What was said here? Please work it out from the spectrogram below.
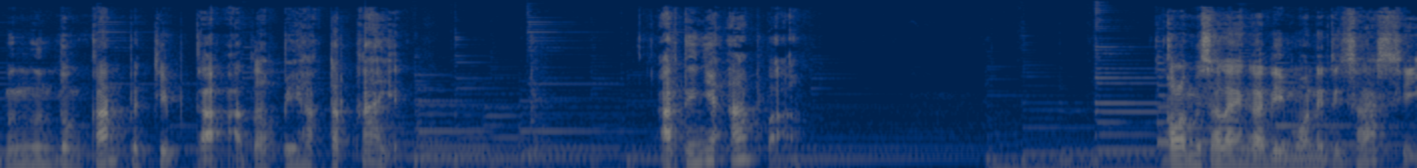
menguntungkan pencipta atau pihak terkait. Artinya apa? Kalau misalnya nggak dimonetisasi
